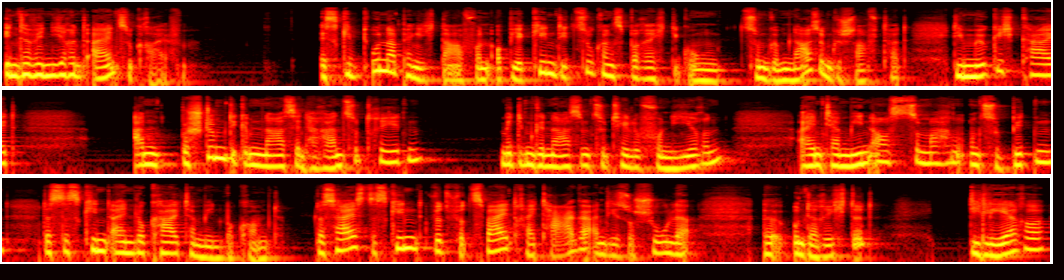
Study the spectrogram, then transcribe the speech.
intervenierend einzugreifen. Es gibt unabhängig davon, ob Ihr Kind die Zugangsberechtigung zum Gymnasium geschafft hat, die Möglichkeit, an bestimmte Gymnasien heranzutreten, mit dem Gymnasium zu telefonieren, einen Termin auszumachen und zu bitten, dass das Kind einen Lokaltermin bekommt. Das heißt, das Kind wird für zwei, drei Tage an dieser Schule äh, unterrichtet. Die Lehrer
